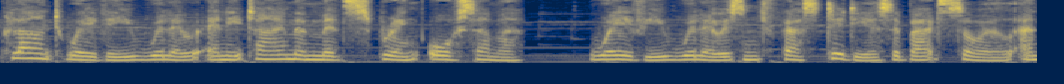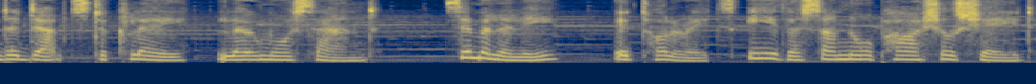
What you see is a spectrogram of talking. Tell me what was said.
Plant wavy willow anytime amid spring or summer. Wavy willow isn't fastidious about soil and adapts to clay, loam or sand. Similarly, it tolerates either sun or partial shade.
